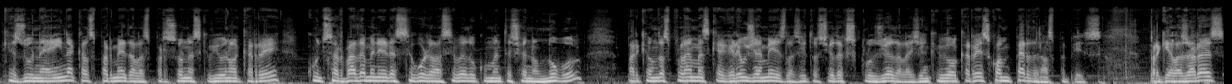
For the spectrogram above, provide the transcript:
que és una eina que els permet a les persones que viuen al carrer conservar de manera segura la seva documentació en el núvol, perquè un dels problemes que greuja més la situació d'exclusió de la gent que viu al carrer és quan perden els papers, perquè aleshores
